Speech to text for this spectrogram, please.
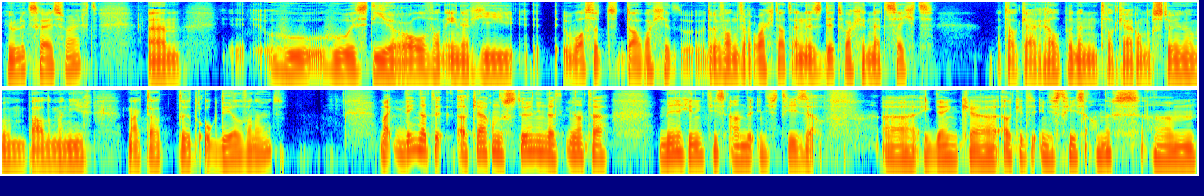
huwelijksreis waart. Um, hoe, hoe is die rol van energie, was het dat wat je ervan verwacht had en is dit wat je net zegt het elkaar helpen en het elkaar ondersteunen op een bepaalde manier, maakt dat er ook deel van uit? Maar ik denk dat de elkaar ondersteuning, dat, dat meer gelinkt is aan de industrie zelf. Uh, ik denk, uh, elke industrie is anders. Um,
